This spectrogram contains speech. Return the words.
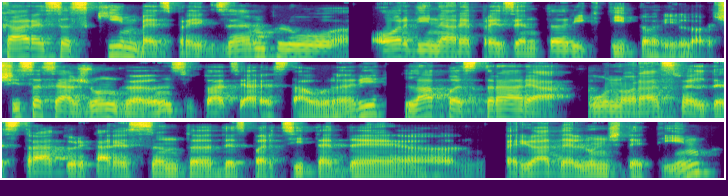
care să schimbe, spre exemplu, ordinea reprezentării ctitorilor și să se ajungă în situația restaurării la păstrarea unor astfel de straturi care sunt despărțite de uh, perioade lungi de timp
